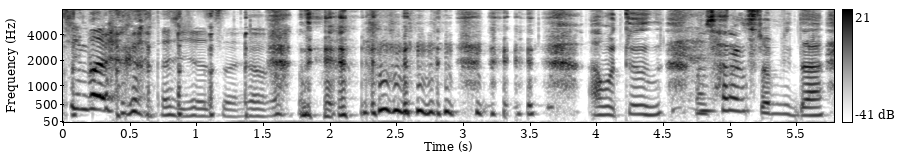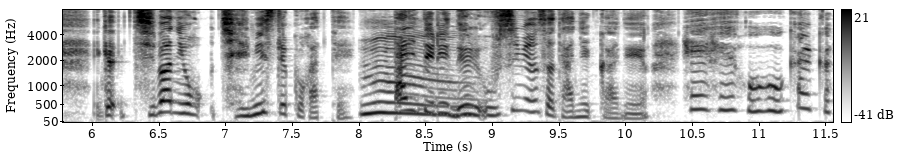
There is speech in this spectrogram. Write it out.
신발을 갖다 주셨어요. 네. 아무튼, 사랑스럽니다. 그러니까 집안이 재밌을 것 같아. 음. 딸들이 늘 웃으면서 다닐 거 아니에요. 헤헤호, 깔깔.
